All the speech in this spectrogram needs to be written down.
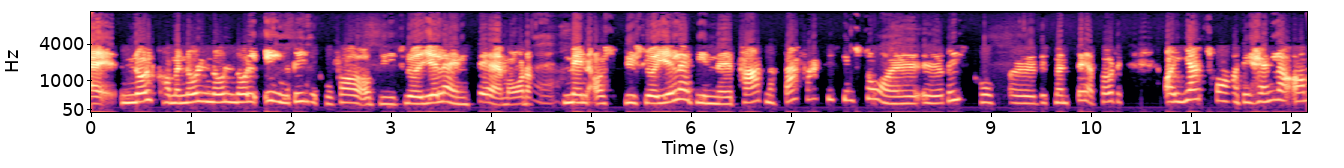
er 0,0001 risiko for at blive slået ihjel af en seriemorder, ja. men at blive slået ihjel af din øh, partner, der er faktisk en stor øh, øh, risiko, øh, hvis man ser på det. Og jeg tror, det handler om,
